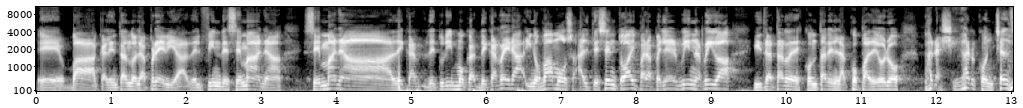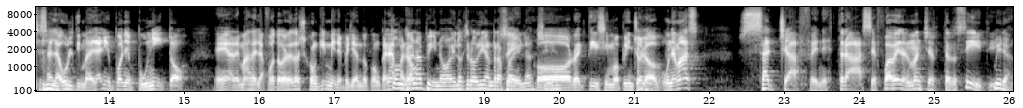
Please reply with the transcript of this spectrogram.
eh, va calentando la previa del fin de semana, semana de, de turismo de carrera y nos vamos al Tecento hay para pelear bien arriba y tratar de descontar en la Copa de Oro para llegar con chances a la última del año y pone punito. eh, además de la foto Gredosh, ¿con quién viene peleando? Con Canapa, Con ¿no? Canapino, el otro día en Rafaela. Sí, sí. correctísimo, Pincho Love. Una más, Sacha Fenestra se fue a ver al Manchester City. Mira.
